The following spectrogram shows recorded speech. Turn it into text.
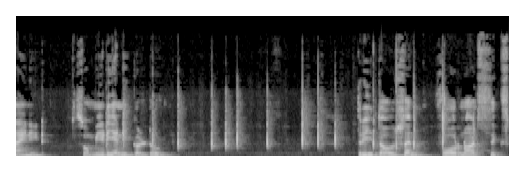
nine eight so median equal to three thousand four nought six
